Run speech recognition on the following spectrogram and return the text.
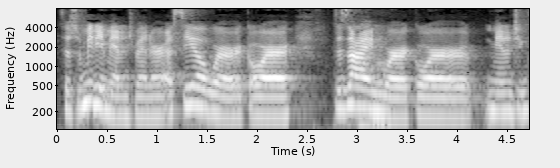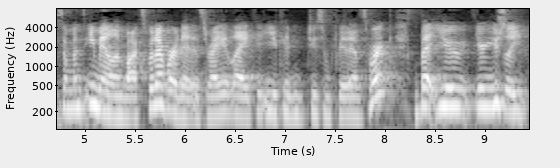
social media management or SEO work or design mm-hmm. work or managing someone's email inbox, whatever it is, right? Like you can do some freelance work, but you you're usually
